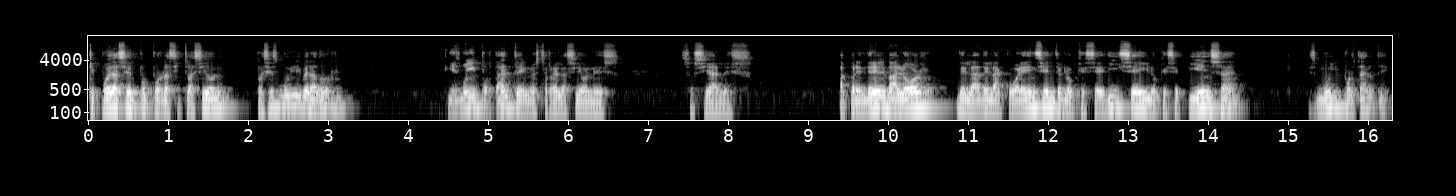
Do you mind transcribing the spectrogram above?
que pueda ser por, la situación, pues es muy liberador. Y es muy importante en nuestras relaciones sociales. Aprender el valor de la, de la coherencia entre lo que se dice y lo que se piensa es muy importante.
